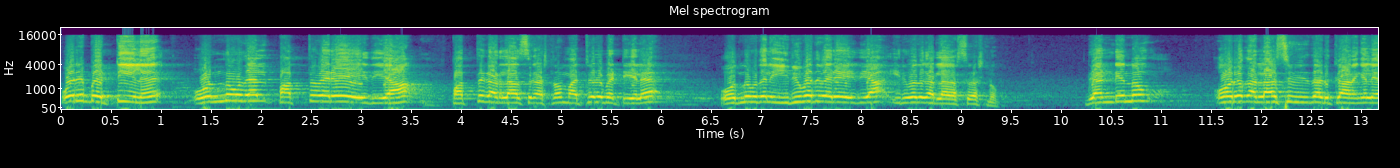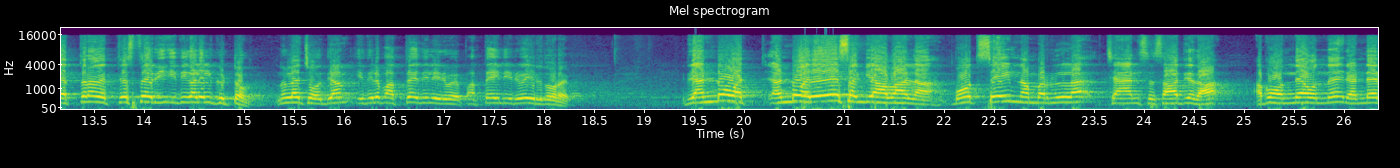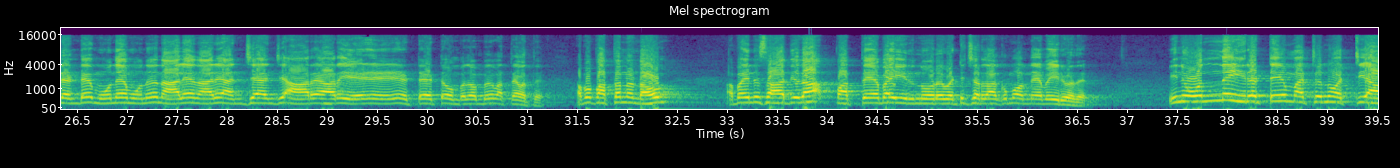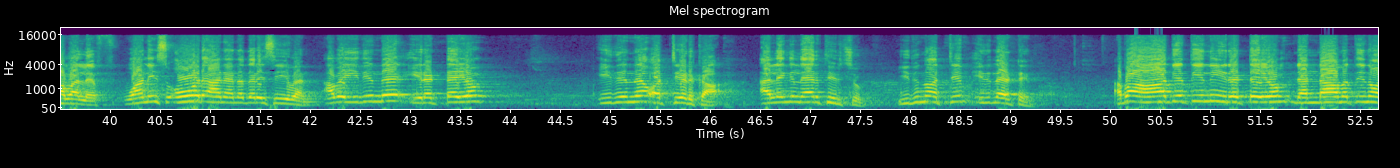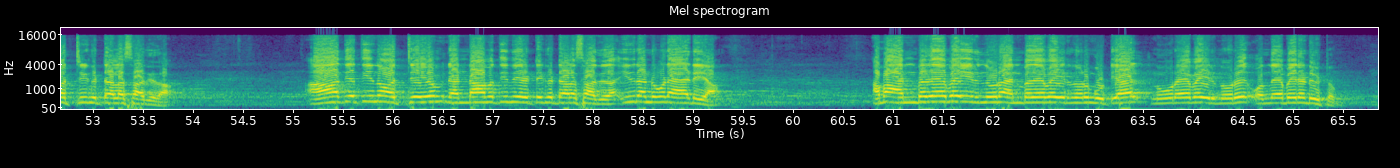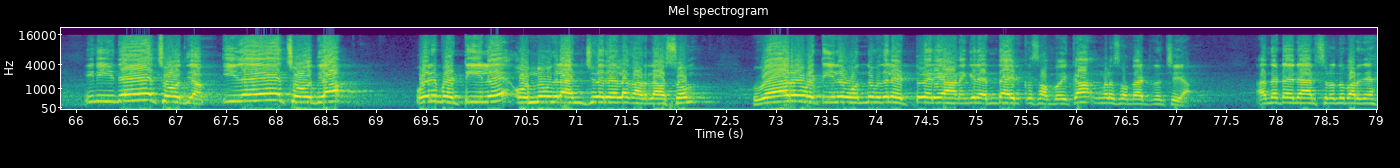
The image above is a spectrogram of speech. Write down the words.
ഒരു പെട്ടിയിൽ ഒന്ന് മുതൽ പത്ത് വരെ എഴുതിയ പത്ത് കടലാസ് കഷ്ണം മറ്റൊരു പെട്ടിയിൽ ഒന്ന് മുതൽ ഇരുപത് വരെ എഴുതിയ ഇരുപത് കടലാസ് കഷ്ണം. രണ്ടിൽ നിന്നും ഓരോ കടലാസ് വീതം എടുക്കുകയാണെങ്കിൽ എത്ര വ്യത്യസ്ത രീതികളിൽ കിട്ടും എന്നുള്ള ചോദ്യം ഇതിൽ പത്ത് ഇതിൽ ഇരുപത് പത്ത് ഇതിൽ ഇരുപത് ഇരുന്നൂറ്. രണ്ടും രണ്ടും ഒരേ സംഖ്യ ആവാനുള്ള ബോത്ത് സെയിം നമ്പറിലുള്ള ചാൻസ് സാധ്യത അപ്പോൾ ഒന്ന് ഒന്ന് രണ്ട് രണ്ട് മൂന്ന് മൂന്ന് നാല് നാല് അഞ്ച് അഞ്ച് ആറ് ആറ് ഏഴ് ഏഴ് എട്ട് എട്ട് ഒമ്പത് ഒമ്പത് പത്ത് പത്ത്. അപ്പോൾ പത്തെണ്ണം ഉണ്ടാവും. അപ്പോൾ അതിന് സാധ്യത പത്ത് ബൈ ഇരുന്നൂറ് വെട്ടി ചെറുതാക്കുമ്പോൾ ഒന്ന് ബൈ ഇരുപത്. ഇനി ഒന്ന് ഇരട്ടയും മറ്റൊന്ന് ഒറ്റയാവാല്ലേ? One is odd and another is even അപ്പോൾ ഇതിന്ന് ഇരട്ടയും ഇതിന്ന് ഒറ്റയെടുക്കാം അല്ലെങ്കിൽ നേരെ തിരിച്ചും. ഇതിന്ന് ഒറ്റയും ഇതിന്ന് ഇരട്ടയും. അപ്പോൾ ആദ്യത്തിൽ നിന്ന് ഇരട്ടയും രണ്ടാമത്തിൽ നിന്ന് ഒറ്റയും കിട്ടാനുള്ള സാധ്യത. ആദ്യത്തിൽ നിന്ന് ഒറ്റയും രണ്ടാമത്തിൽ നിന്ന് ഇരട്ടിയും കിട്ടാനുള്ള സാധ്യത. ഇത് രണ്ടും കൂടെ ആഡ് ചെയ്യാം. അപ്പൊ അൻപത് ബൈ ഇരുന്നൂറ് അൻപത് ബൈ ഇരുന്നൂറും കൂട്ടിയാൽ നൂറ് ബൈ ഇരുന്നൂറ് ഒന്നേ ബൈ രണ്ട് കിട്ടും. ഇനി ഇതേ ചോദ്യം ഇതേ ചോദ്യം ഒരു പെട്ടിയിൽ ഒന്ന് മുതൽ അഞ്ച് വരെയുള്ള കടലാസും വേറൊരു പെട്ടിയിൽ ഒന്ന് മുതൽ എട്ട് വരെയാണെങ്കിൽ എന്തായിരിക്കും സംഭവിക്കുക? നിങ്ങൾ സ്വന്തമായിട്ടൊന്ന് ചെയ്യാം. എന്നിട്ട് അതിന്റെ ആൻസർ ഒന്ന് പറഞ്ഞേ.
